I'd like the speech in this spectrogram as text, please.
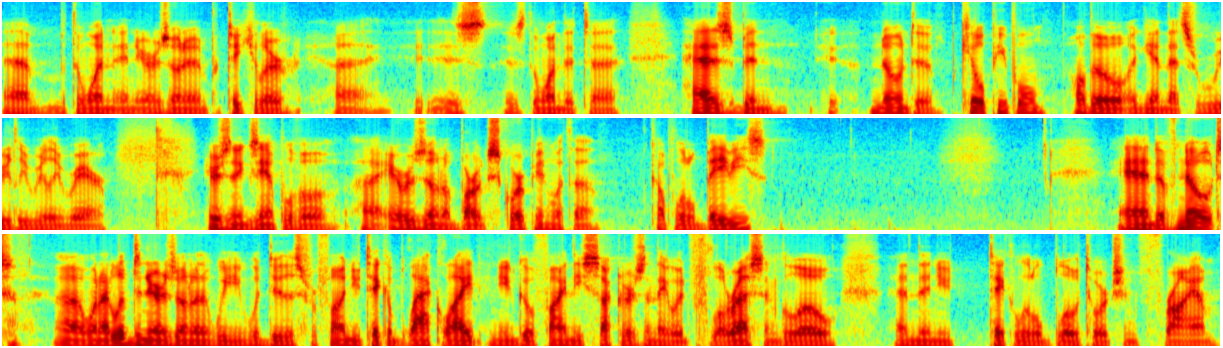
um, but the one in Arizona in particular uh, is is the one that uh, has been known to kill people, although again that's really really rare. Here's an example of a uh, Arizona bark scorpion with a couple little babies. And of note, uh, when I lived in Arizona, we would do this for fun. You'd take a black light and you'd go find these suckers, and they would fluoresce and glow. And then you take a little blowtorch and fry them,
